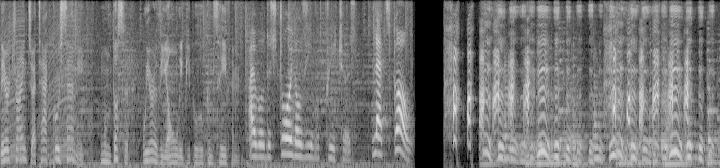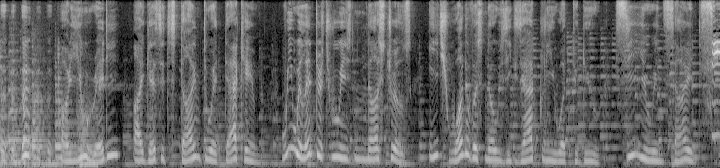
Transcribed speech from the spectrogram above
They are trying to attack poor Sammy. Montasser, we are the only people who can save him. I will destroy those evil creatures. Let's go! Are you ready? I guess it's time to attack him. We will enter through his nostrils. Each one of us knows exactly what to do. See you inside. See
